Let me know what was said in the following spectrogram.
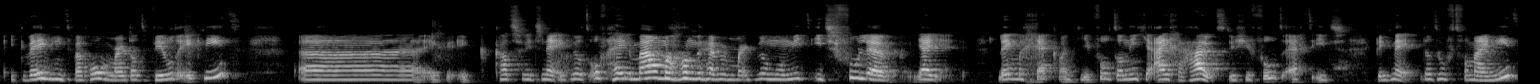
ik weet niet waarom, maar dat wilde ik niet. Uh, ik, ik, had zoiets, nee, ik wil het of helemaal mijn handen hebben, maar ik wil nog niet iets voelen. Ja, leek me gek, want je voelt dan niet je eigen huid. Dus je voelt echt iets. Ik denk, nee, dat hoeft van mij niet.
